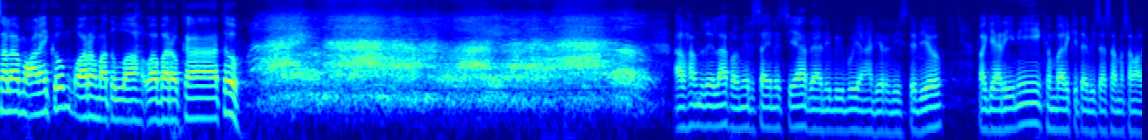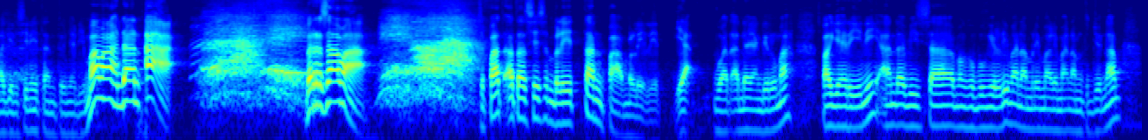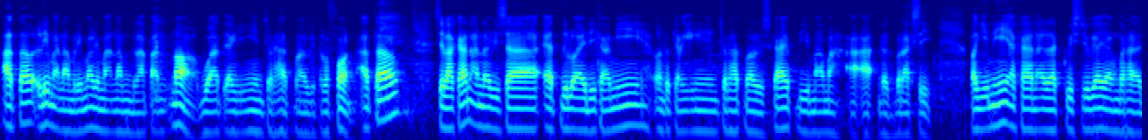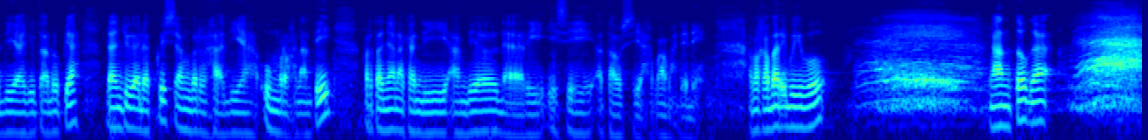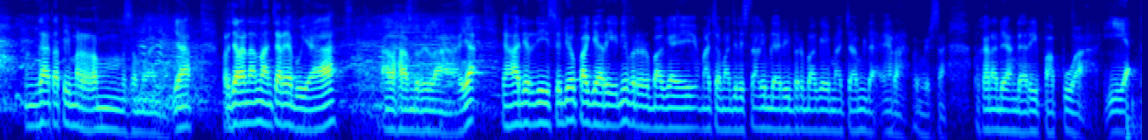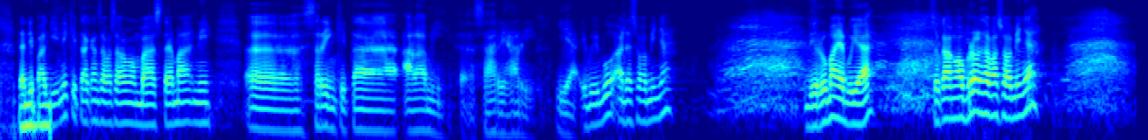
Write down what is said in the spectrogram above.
Assalamualaikum warahmatullahi wabarakatuh. Alhamdulillah pemirsa Indosiar dan ibu-ibu yang hadir di studio. Pagi hari ini kembali kita bisa sama-sama lagi di sini tentunya di Mama dan A. Bersama. Cepat atasi sembelit tanpa melilit. Ya, buat Anda yang di rumah, pagi hari ini Anda bisa menghubungi 5655676 atau 5655680 buat yang ingin curhat melalui telepon. Atau silakan Anda bisa add dulu ID kami untuk yang ingin curhat melalui Skype di mamah.aa.beraksi. Pagi ini akan ada kuis juga yang berhadiah jutaan rupiah dan juga ada kuis yang berhadiah umroh nanti. Pertanyaan akan diambil dari isi atau siah Mama Dede. Apa kabar ibu-ibu? Ngantuk gak? Enggak, tapi merem semuanya. Ya, perjalanan lancar ya Bu ya. Alhamdulillah ya. Yang hadir di studio pagi hari ini berbagai macam majelis talim dari berbagai macam daerah pemirsa. Bahkan ada yang dari Papua. Iya. Dan di pagi ini kita akan sama-sama membahas tema ini eh, sering kita alami eh, sehari-hari. Iya, ibu-ibu ada suaminya? Di rumah ya Bu ya? Suka ngobrol sama suaminya?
